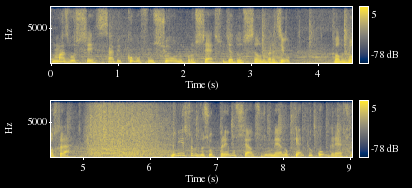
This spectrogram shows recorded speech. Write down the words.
Mas você sabe como funciona o processo de adoção no Brasil? Vamos mostrar. Ministro do Supremo Celso de Mello quer que o Congresso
